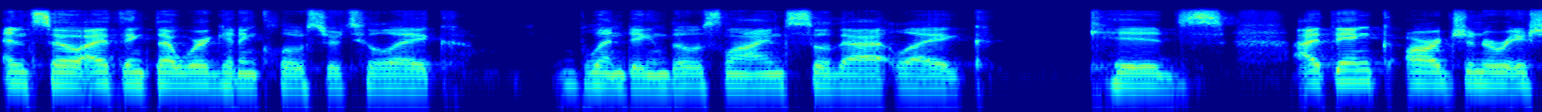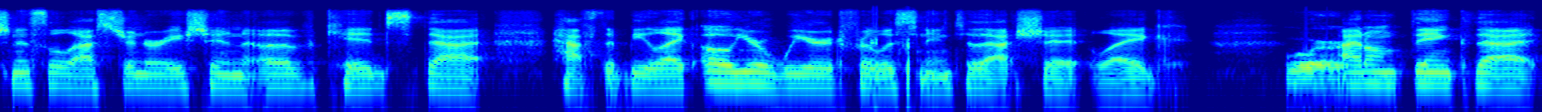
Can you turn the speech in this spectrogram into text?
and so i think that we're getting closer to like blending those lines so that like kids i think our generation is the last generation of kids that have to be like oh you're weird for listening to that shit like Word. i don't think that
